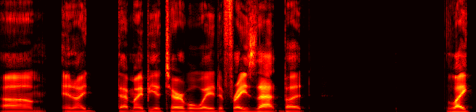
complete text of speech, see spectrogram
Um, and I that might be a terrible way to phrase that, but like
